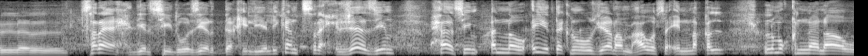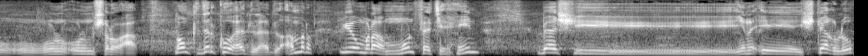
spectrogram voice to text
التصريح ديال السيد وزير الداخلية اللي كان تصريح جازم حاسم أنه أي تكنولوجيا راه مع وسائل النقل المقننة والمشروعة. دونك دركوا هذا الأمر. اليوم راهم منفتحين باش يشتغلوا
